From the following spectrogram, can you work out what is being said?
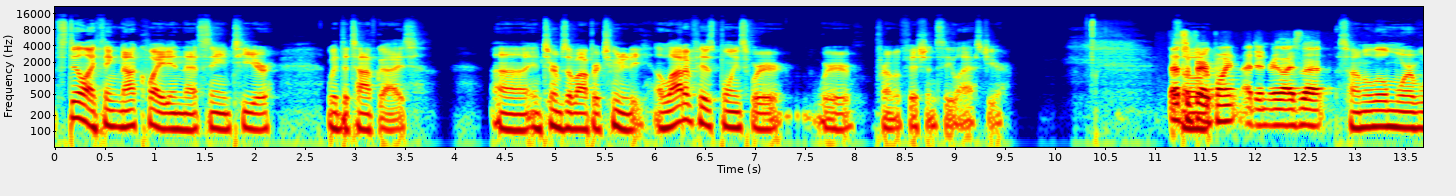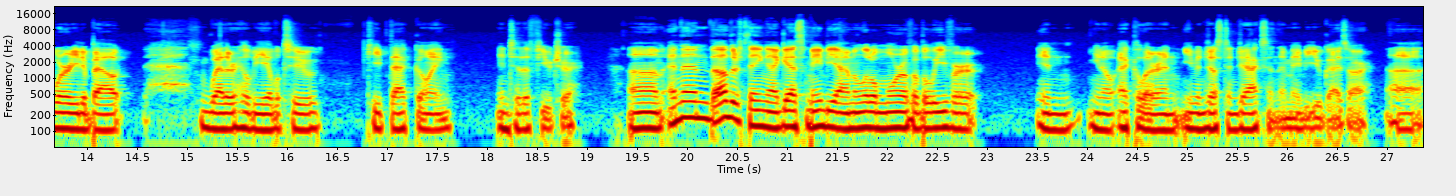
still, I think not quite in that same tier with the top guys uh, in terms of opportunity. A lot of his points were were from efficiency last year. That's so, a fair point. I didn't realize that. So I'm a little more worried about whether he'll be able to keep that going into the future. Um, and then the other thing, I guess maybe I'm a little more of a believer in you know Ekeler and even Justin Jackson than maybe you guys are. Uh,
